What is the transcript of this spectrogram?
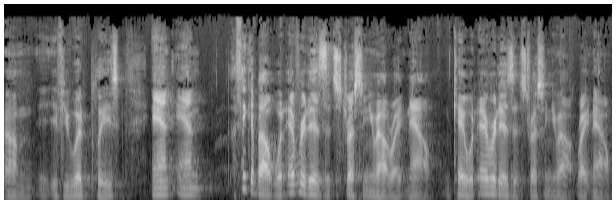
um, if you would, please. And, and think about whatever it is that's stressing you out right now. Okay, whatever it is that's stressing you out right now.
